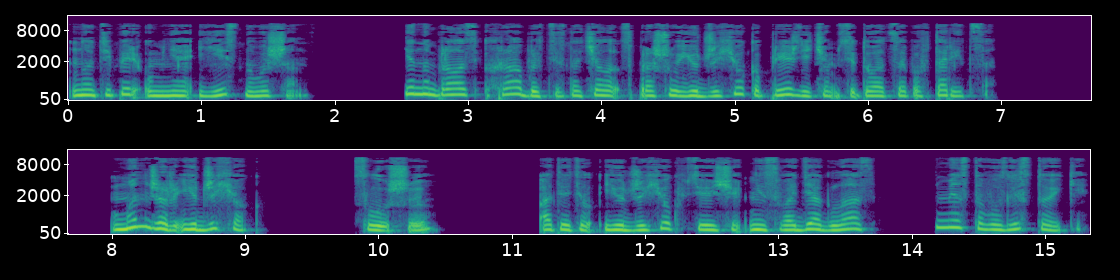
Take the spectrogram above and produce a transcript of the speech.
Но теперь у меня есть новый шанс. Я набралась храбрости, сначала спрошу Юджи Хёка, прежде чем ситуация повторится. «Менеджер Юджи Хёк». «Слушаю», — ответил Юджи Хёк, все еще не сводя глаз с места возле стойки.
